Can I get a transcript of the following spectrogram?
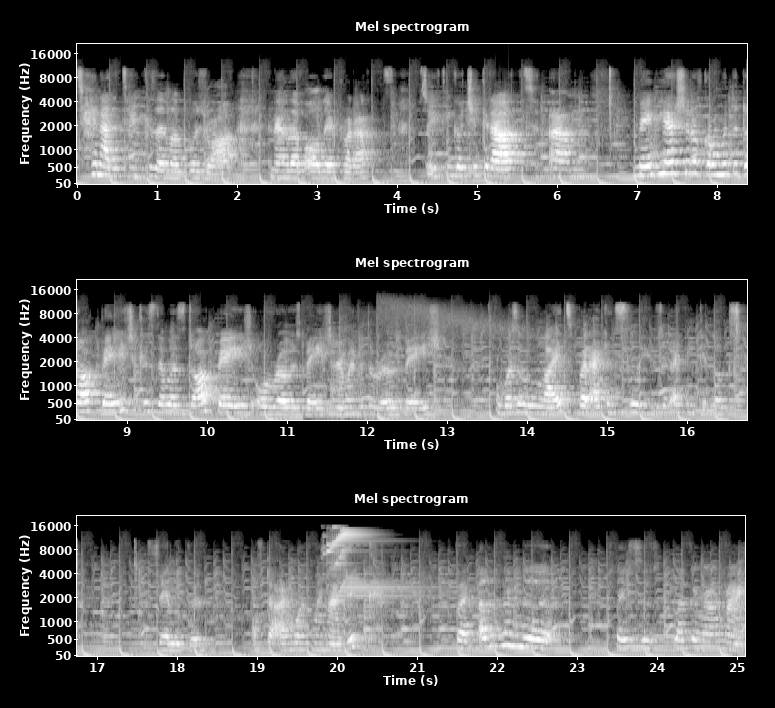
10 out of 10 because I love Bourjois and I love all their products. So you can go check it out. Um, maybe I should have gone with the dark beige because there was dark beige or rose beige and I went with the rose beige. It was a little light, but I can still use it. I think it looks fairly good after I work my magic. But other than the places like around my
